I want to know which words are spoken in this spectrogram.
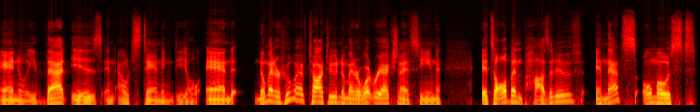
annually. That is an outstanding deal. And no matter who I've talked to, no matter what reaction I've seen, it's all been positive, and that's almost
